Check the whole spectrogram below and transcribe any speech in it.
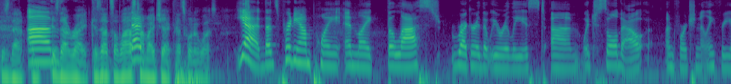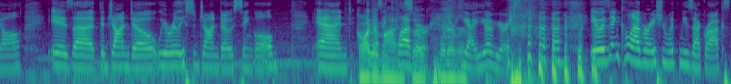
Is that Um, is that right? Because that's the last that- time I checked. That's what it was. Yeah, that's pretty on point. And like the last record that we released, um, which sold out, unfortunately for y'all, is uh, the John Doe. We released a John Doe single, and Oh, I it got was in collaboration. so whatever. yeah, you have yours. it was in collaboration with Muzak Rocks,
